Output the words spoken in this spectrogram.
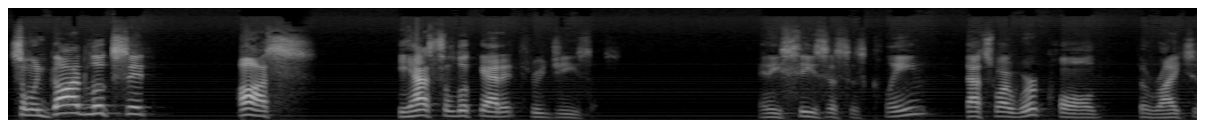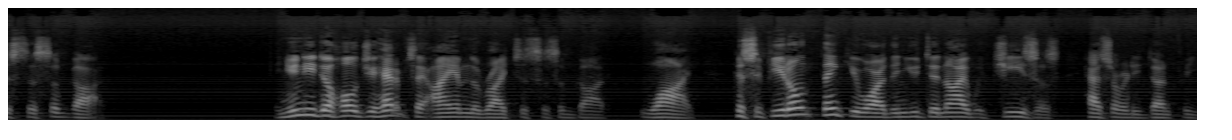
So when God looks at us, he has to look at it through Jesus. And he sees us as clean. That's why we're called the righteousness of God. And you need to hold your head up and say, I am the righteousness of God. Why? Because if you don't think you are, then you deny what Jesus has already done for you.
